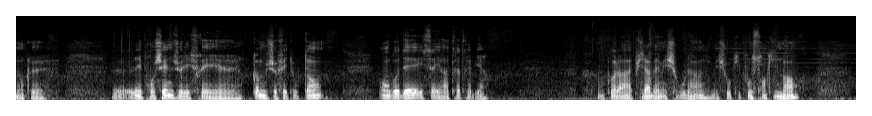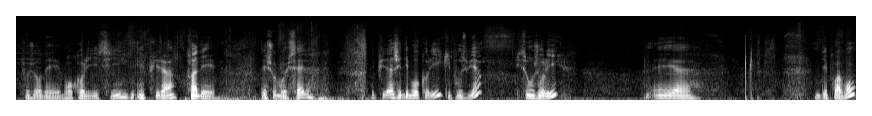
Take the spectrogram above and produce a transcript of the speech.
Donc euh, l'année prochaine je les ferai comme je fais tout le temps, en godet et ça ira très très bien. Donc voilà, et puis là ben, mes choux, là, hein, mes choux qui poussent tranquillement. Toujours des brocolis ici. Et puis là, enfin des, des choux de Bruxelles. Et puis là j'ai des brocolis qui poussent bien, qui sont jolis. Et des poivrons.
